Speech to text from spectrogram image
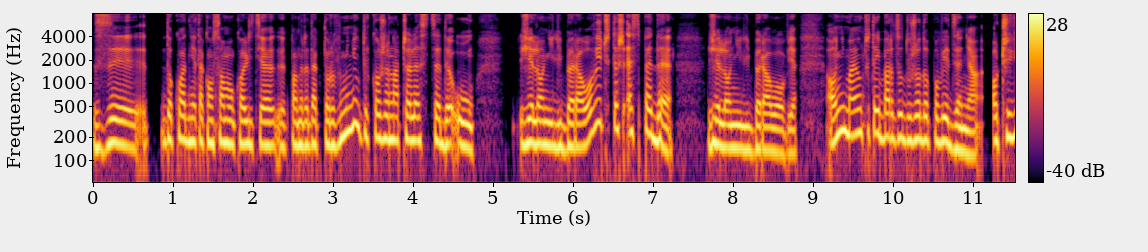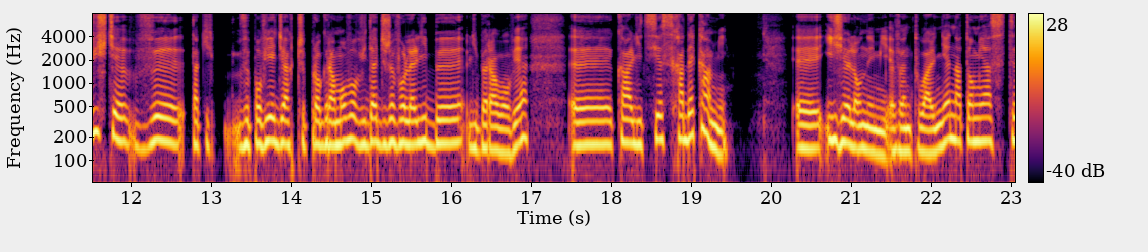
z dokładnie taką samą koalicję, jak pan redaktor wymienił, tylko że na czele z CDU zieloni liberałowie, czy też SPD zieloni liberałowie. Oni mają tutaj bardzo dużo do powiedzenia. Oczywiście w takich wypowiedziach czy programowo widać, że woleliby liberałowie yy, koalicję z Hadekami i zielonymi ewentualnie. Natomiast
